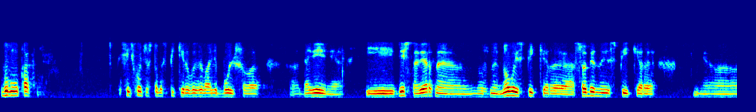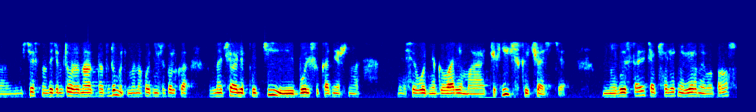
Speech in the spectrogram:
вернее, как сеть хочет, чтобы спикеры вызывали большего доверия. И здесь, наверное, нужны новые спикеры, особенные спикеры – Э, естественно, над этим тоже надо, надо думать. Мы находимся только в начале пути, и больше, конечно, сегодня говорим о технической части, но вы ставите абсолютно верный вопрос.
